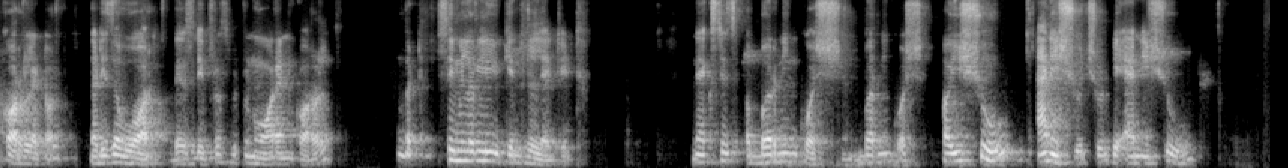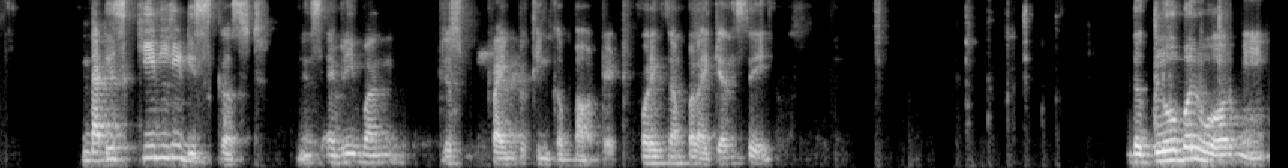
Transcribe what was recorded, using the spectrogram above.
quarrel at all? That is a war. There's a difference between war and quarrel but similarly you can relate it. Next is a burning question. Burning question. A issue an issue it should be an issue that is keenly discussed. Means everyone just trying to think about it. For example i can say the global warming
